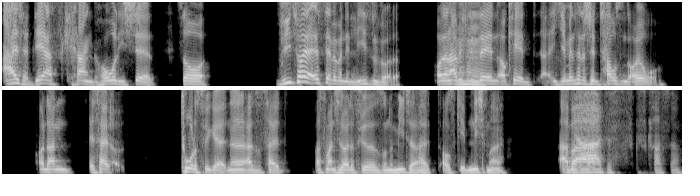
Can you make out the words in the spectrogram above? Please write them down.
Alter, der ist krank, holy shit. So, wie teuer ist der, wenn man den leasen würde? Und dann habe ich Mhm. gesehen, okay, hier im Internet steht 1000 Euro. Und dann ist halt todesviel Geld, ne? Also es ist halt, was manche Leute für so eine Miete halt ausgeben, nicht mal. Aber ja, das ist krass, ja.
